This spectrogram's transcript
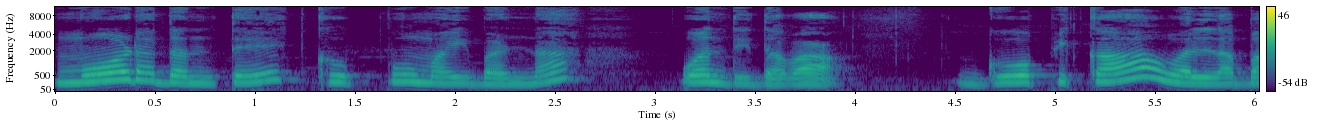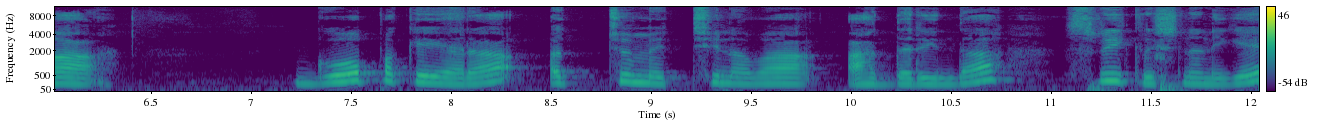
ಮೋಡದಂತೆ ಕಪ್ಪು ಮೈ ಬಣ್ಣ ಹೊಂದಿದವ. ಗೋಪಿಕಾ ವಲ್ಲಭ. ಗೋಪಕೆಯರ ಅಚ್ಚುಮೆಚ್ಚಿನವ. ಆದ್ದರಿಂದ ಶ್ರೀಕೃಷ್ಣನಿಗೆ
